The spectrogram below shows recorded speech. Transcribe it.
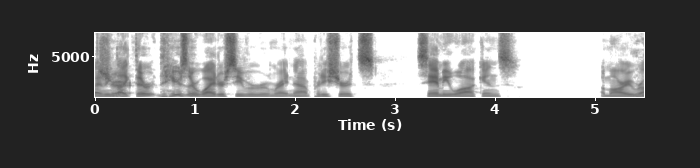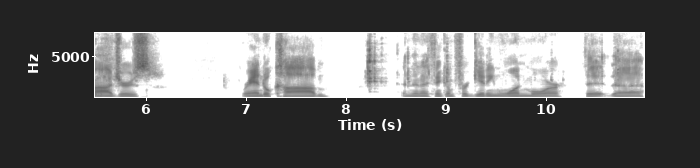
I mean, Sure. like they're here's their wide receiver room right now. I'm pretty sure it's Sammy Watkins, Amari Oof. Rodgers, Randall Cobb, and then I think I'm forgetting one more that uh,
